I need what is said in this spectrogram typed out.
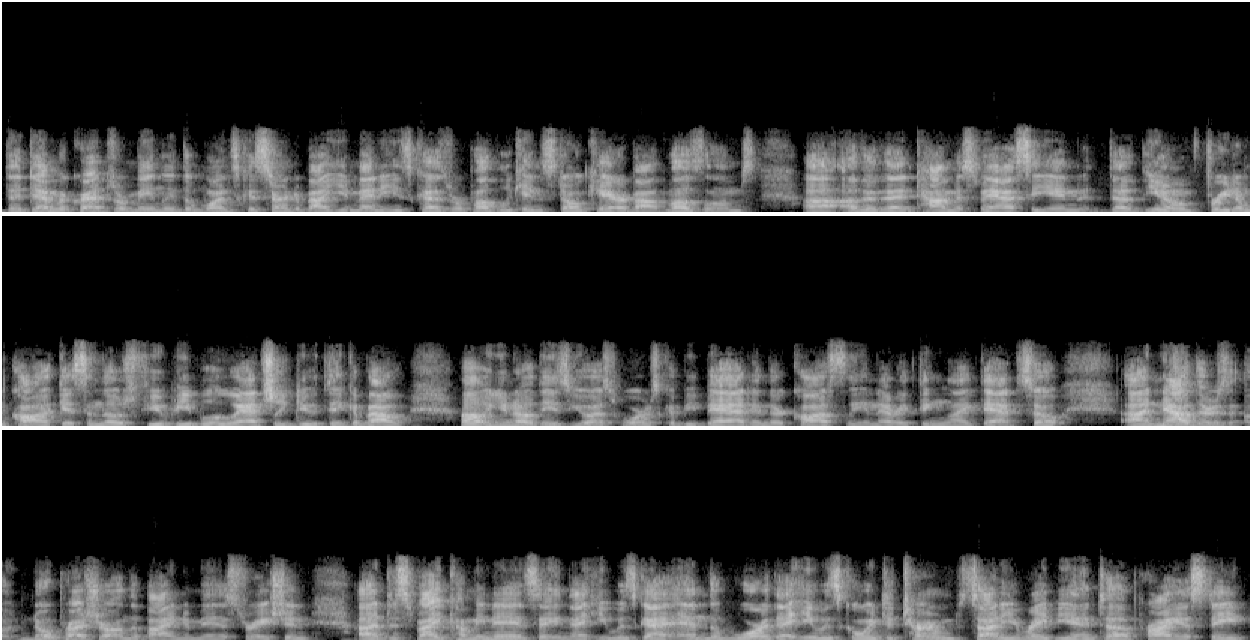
the Democrats were mainly the ones concerned about Yemenis because Republicans don't care about Muslims, uh, other than Thomas Massie and the you know Freedom Caucus and those few people who actually do think about, oh, you know, these U.S. wars could be bad and they're costly and everything like that. So uh, now there's uh, no pressure on the Biden administration, uh, despite coming in and saying that he was going to end the war, that he was going to turn Saudi Arabia into a pariah state.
